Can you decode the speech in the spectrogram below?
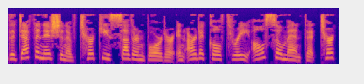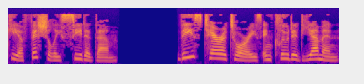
the definition of Turkey's southern border in Article 3 also meant that Turkey officially ceded them. These territories included Yemen,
